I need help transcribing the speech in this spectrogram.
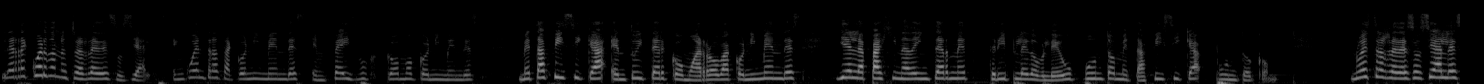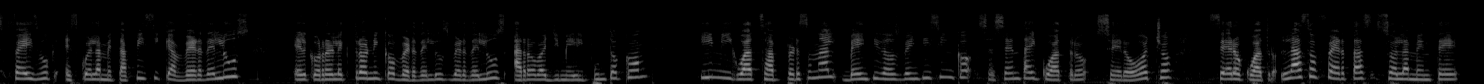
les recuerdo nuestras redes sociales. Encuentras a Connie Méndez en Facebook como Connie Méndez Metafísica, en Twitter como arroba Connie Méndez y en la página de internet www.metafísica.com. Nuestras redes sociales, Facebook, Escuela Metafísica Verde Luz, el correo electrónico verdeluzverdeluz arroba gmail.com y mi WhatsApp personal 2225 6408 04. Las ofertas solamente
